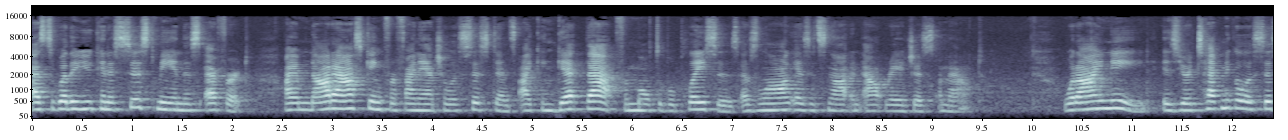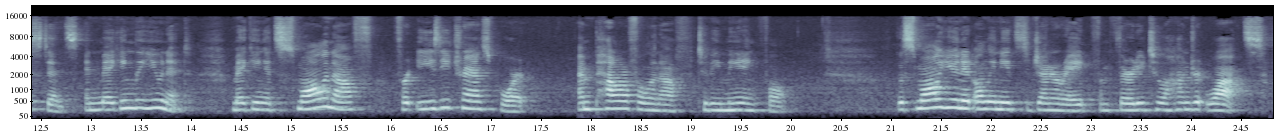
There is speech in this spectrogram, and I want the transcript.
as to whether you can assist me in this effort I am not asking for financial assistance. I can get that from multiple places as long as it's not an outrageous amount. What I need is your technical assistance in making the unit, making it small enough for easy transport and powerful enough to be meaningful. The small unit only needs to generate from 30 to 100 watts,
